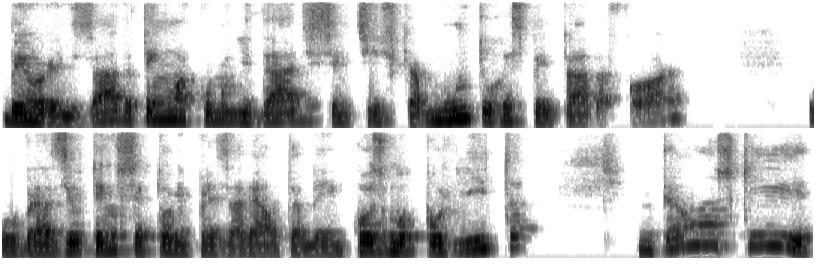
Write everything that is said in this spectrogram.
bem organizada, tem uma comunidade científica muito respeitada fora. O Brasil tem um setor empresarial também cosmopolita. Então, acho que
